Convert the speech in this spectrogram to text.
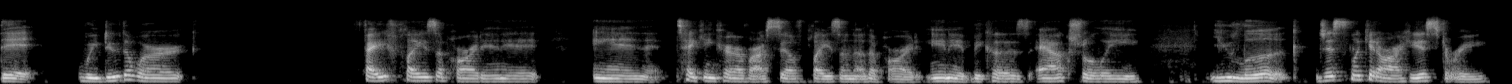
that we do the work, faith plays a part in it, and taking care of ourselves plays another part in it because actually, you look, just look at our history.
